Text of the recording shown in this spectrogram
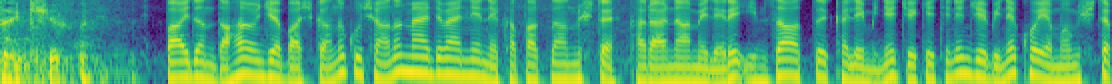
Thank you. Biden daha önce başkanlık uçağının merdivenlerine kapaklanmıştı. Kararnamelere imza attığı kalemini ceketinin cebine koyamamıştı.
